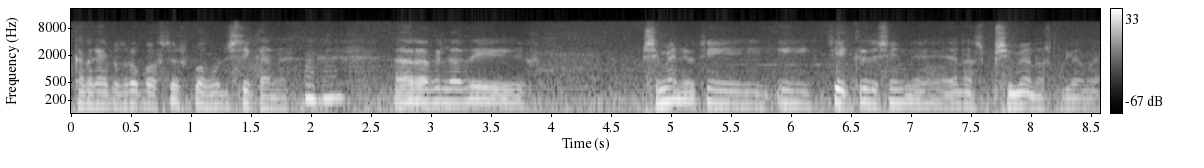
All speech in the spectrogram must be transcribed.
κατά κάποιο τρόπο αυτές που αγωνιστήκανε. Mm-hmm. Άρα δηλαδή σημαίνει ότι η, και η Κρήτη είναι ένας ψημένος που λέμε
